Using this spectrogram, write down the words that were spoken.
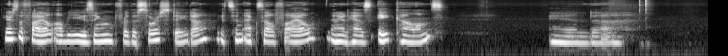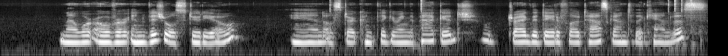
Here's the file I'll be using for the source data. It's an Excel file and it has eight columns. And uh, now we're over in Visual Studio and I'll start configuring the package. We'll drag the Dataflow task onto the canvas,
